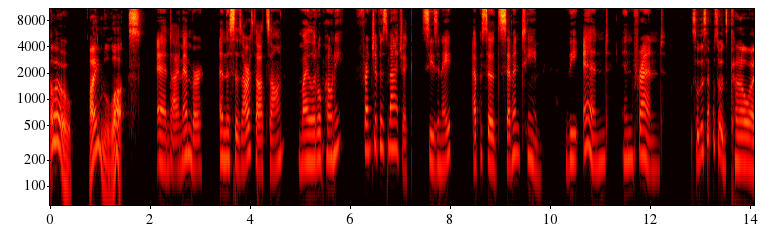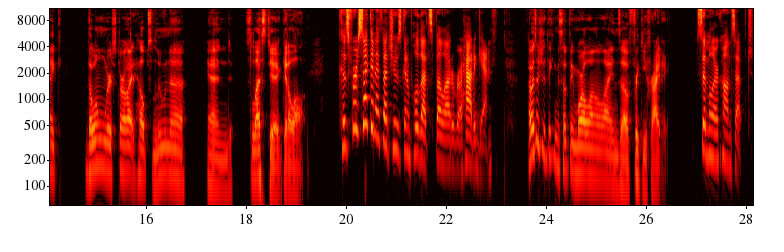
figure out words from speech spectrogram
Hello, I'm Lux. And I'm Ember, and this is our thoughts on My Little Pony Friendship is Magic, Season 8, Episode 17 The End in Friend. So, this episode's kind of like the one where Starlight helps Luna and Celestia get along. Because for a second I thought she was going to pull that spell out of her hat again. I was actually thinking something more along the lines of Freaky Friday. Similar concept.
